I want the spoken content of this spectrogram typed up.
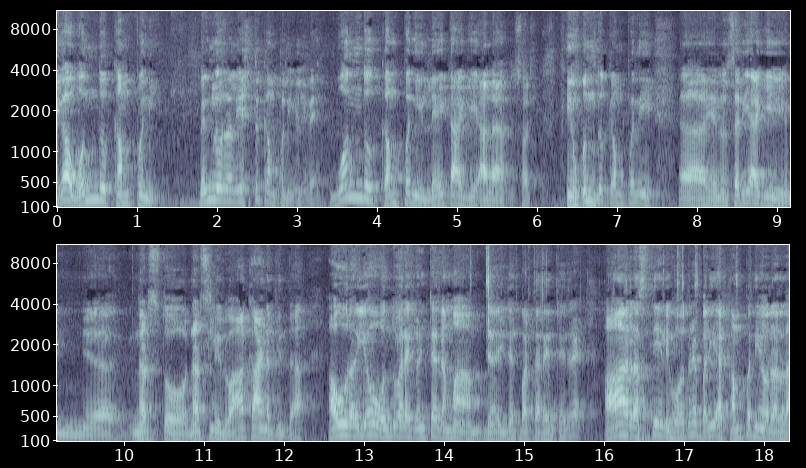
ಈಗ ಒಂದು ಕಂಪನಿ ಬೆಂಗಳೂರಲ್ಲಿ ಎಷ್ಟು ಕಂಪನಿಗಳಿವೆ? ಒಂದು ಕಂಪನಿ ಲೇಟಾಗಿ ಅಲ್ಲ ಸಾರಿ ಒಂದು ಕಂಪನಿ ಏನು ಸರಿಯಾಗಿ ನಡೆಸ್ತೋ, ನಡೆಸಲಿಲ್ವೋ ಆ ಕಾರಣದಿಂದ ಅವರು, ಅಯ್ಯೋ, ಒಂದೂವರೆ ಗಂಟೆ ನಮ್ಮ ಇದಕ್ಕೆ ಬರ್ತಾರೆ ಅಂತ ಹೇಳಿದರೆ ಆ ರಸ್ತೆಯಲ್ಲಿ ಹೋದರೆ ಬರೀ ಆ ಕಂಪನಿಯವರಲ್ಲ.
